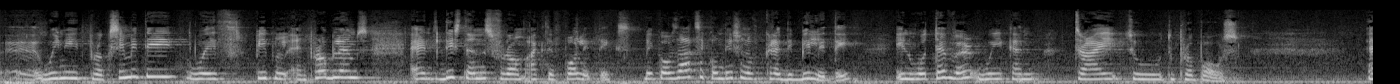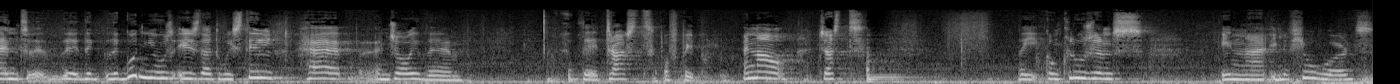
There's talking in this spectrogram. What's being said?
uh, we need proximity with people and problems and distance from active politics because that's a condition of credibility in whatever we can try to, to propose. And uh, the, the, the, good news is that we still have enjoy the, the trust of people. And now, just the conclusions in, uh, in a few words.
